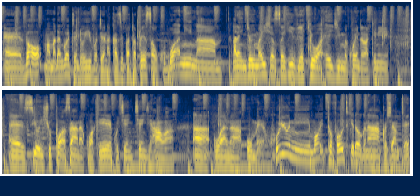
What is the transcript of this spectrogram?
eh, tho Mama Dangote ndo hivyo tena, kazipata pesa ukubwani na anaenjoi maisha sasa hivi akiwa eji imekwenda, lakini eh, sio nshupoa poa sana kwake yeye kuchenchenji hawa uh, wanaume. Huyu ni mo, tofauti kidogo na Koshamte.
